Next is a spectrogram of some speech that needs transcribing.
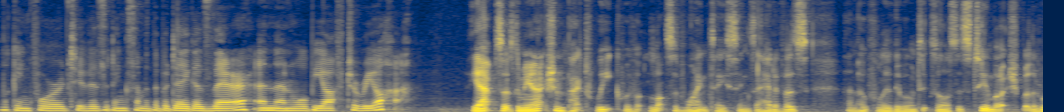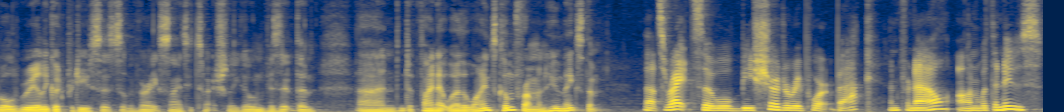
looking forward to visiting some of the bodegas there, and then we'll be off to Rioja. Yeah, so it's going to be an action-packed week We've got lots of wine tastings ahead of us. And hopefully they won't exhaust us too much, but they're all really good producers, so we're very excited to actually go and visit them and to find out where the wines come from and who makes them. That's right, so we'll be sure to report back. And for now, on with the news.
